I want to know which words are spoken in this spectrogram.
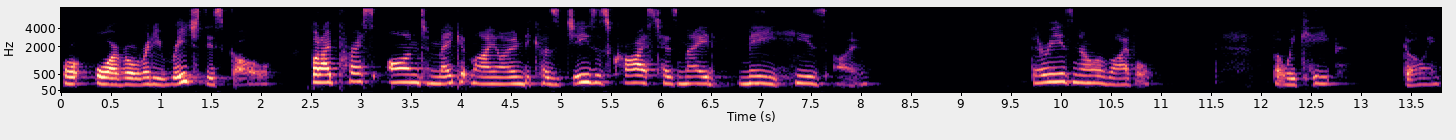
or, or I've already reached this goal, but I press on to make it my own because Jesus Christ has made me his own. There is no arrival, but we keep going,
